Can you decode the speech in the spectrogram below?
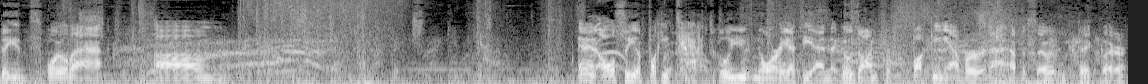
they spoil that. Um, and then also you have fucking tactical Yut Nori at the end that goes on for fucking ever. In that episode in particular.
